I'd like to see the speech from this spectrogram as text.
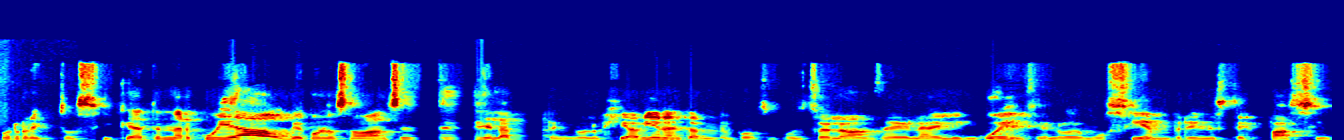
Correcto, sí que a tener cuidado que con los avances de la tecnología viene también, por supuesto, el avance de la delincuencia, lo vemos siempre en este espacio.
